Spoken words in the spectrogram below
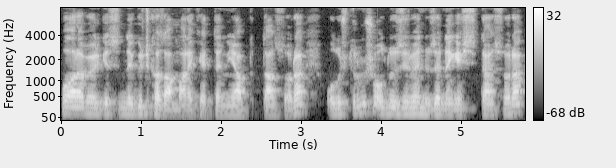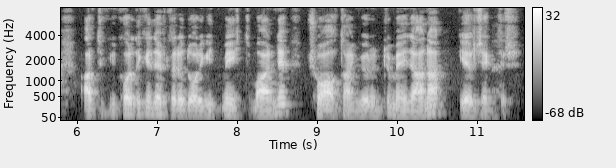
bu ara bölgesinde güç kazanma hareketlerini yaptıktan sonra oluşturmuş olduğu zirvenin üzerine geçtikten sonra artık yukarıdaki hedeflere doğru gitme ihtimalini çoğaltan görüntü meydana gelecektir.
